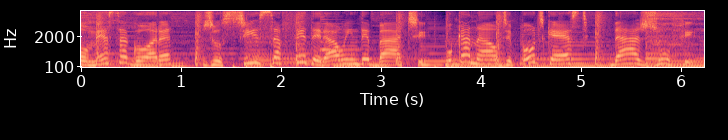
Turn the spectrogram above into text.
Começa agora Justiça Federal em Debate, o canal de podcast da AJUF.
